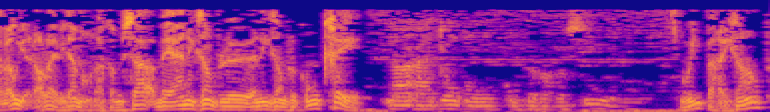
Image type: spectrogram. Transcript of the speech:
Ah bah oui, alors là évidemment, là comme ça, mais un exemple, un exemple concret. un don qu'on peut avoir reçu. Oui, par exemple.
